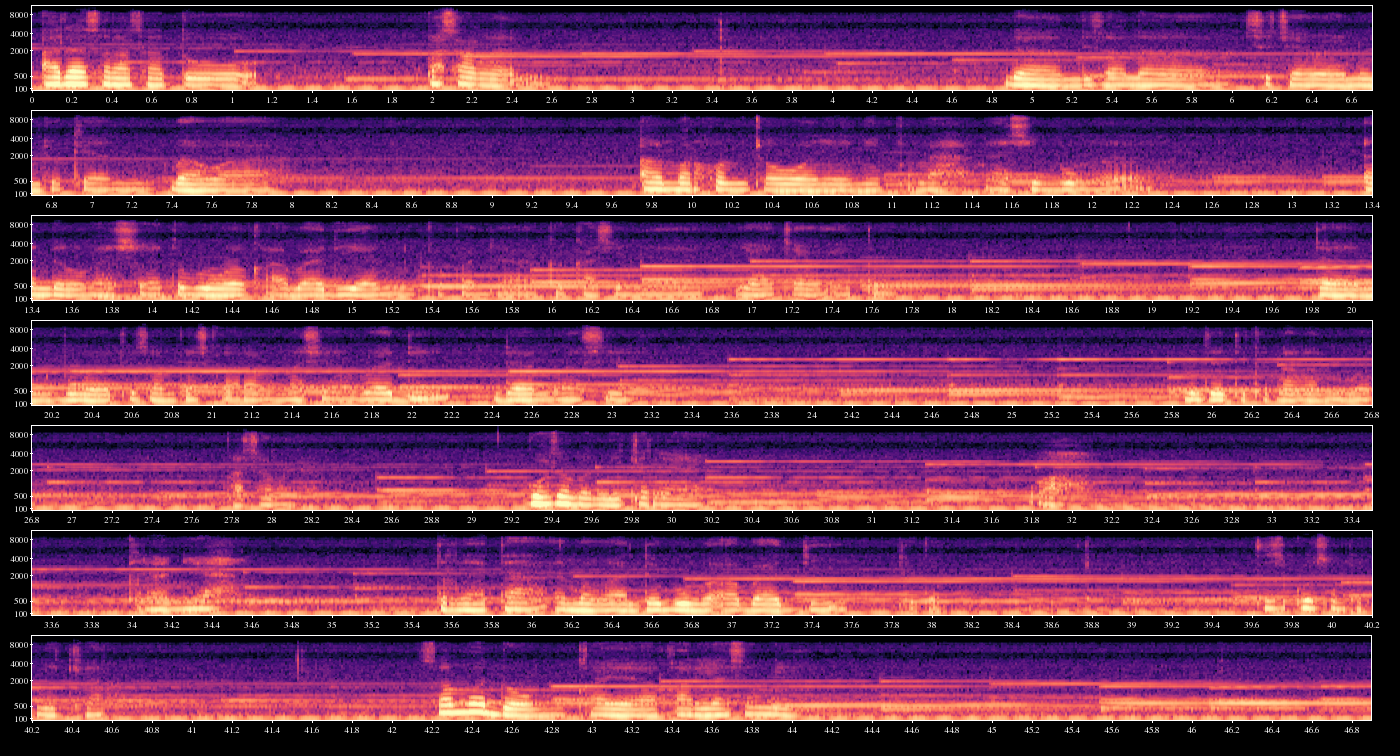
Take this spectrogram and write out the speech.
Ada salah satu pasangan. Dan di sana si cewek nunjukin bahwa almarhum cowoknya ini pernah ngasih bunga. Andelweiss itu bunga keabadian kepada kekasihnya ya cewek itu. Dan bunga itu sampai sekarang masih abadi dan masih menjadi kenangan buat pasangan gue sempat mikir kayak wah keren ya. Ternyata emang ada bunga abadi gitu. Terus gue sempat mikir sama dong kayak karya seni.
